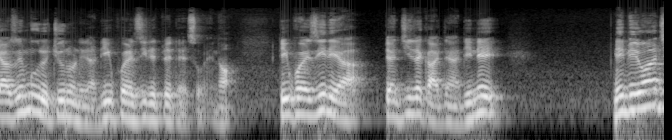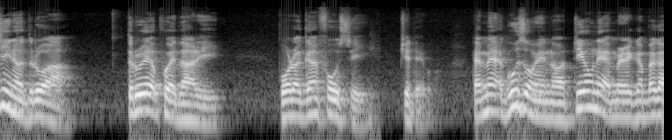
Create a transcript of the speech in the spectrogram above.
ရာဇဝတ်မှုတွေကျူးလွန်နေတာဒီအဖွဲ့အစည်းတွေဖြစ်တယ်ဆိုရင်တော့ဒီအဖွဲ့အစည်းတွေကပြန်ကြည့်တဲ့အခါကျရင်ဒီနေ့နေပြည်တော်အချင်းတော့သူတို့ဟာသူတို့ရဲ့အဖွဲ့သားတွေ border gun force တွေဖြစ်တယ်ပေါ့ ဒါပေမဲ့အခုဆိုရင်တော့တရုတ်နဲ့ American ဘက်က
